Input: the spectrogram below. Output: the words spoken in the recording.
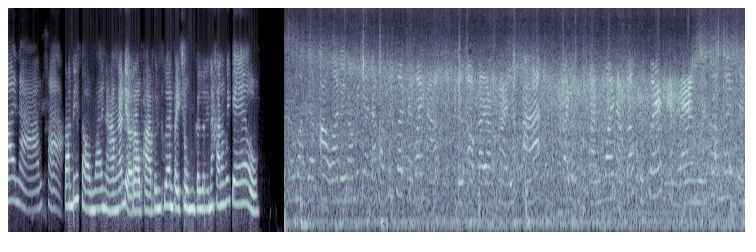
ว่ายน้ำค่ะ ตอนที่ซ้อมว่ายน้ำงั้นเดี๋ยวเราพาเพื่อนๆไปชมกันเลยนะคะน้องมิเกล สวัสดีค่ะวันนี้เราไม่เจอจะพาเพื่อนๆไปว่ายน้ำหรือออกกำลังกายนะคะประโยชน์ของการว่ายน้ำก็คือเพื่อให้แข็งแรงและก็ไม่เป็น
